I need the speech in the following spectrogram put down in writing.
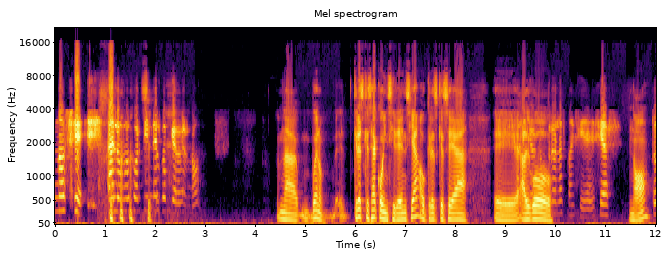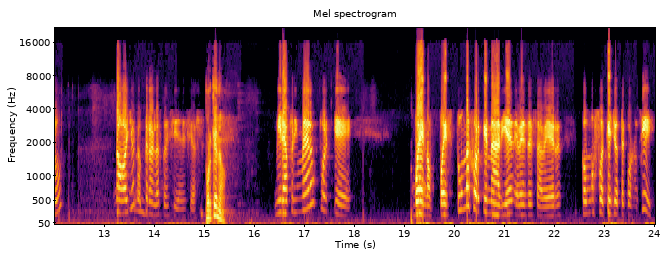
no sé, a lo mejor tiene algo que ver, ¿no? bueno, ¿crees que sea coincidencia o crees que sea eh, algo... no creo en las coincidencias. ¿No? ¿Tú? No, yo no creo en las coincidencias. ¿Por qué no? Mira, primero porque, bueno, pues tú mejor que nadie debes de saber cómo fue que yo te conocí.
